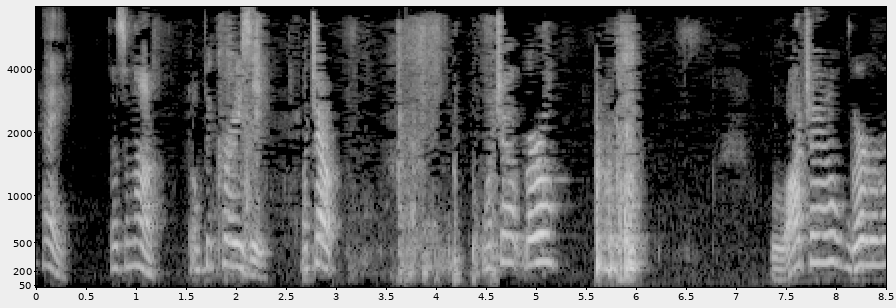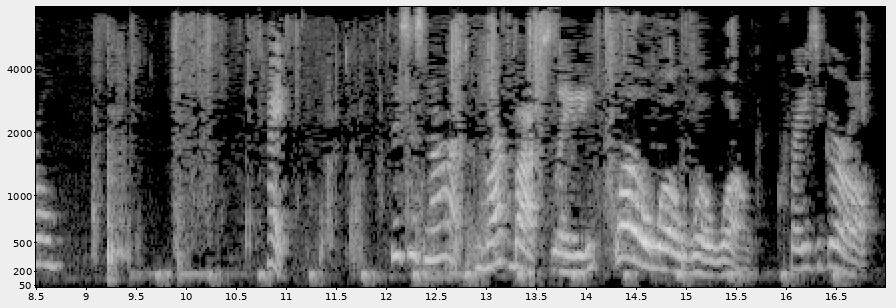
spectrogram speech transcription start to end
Hey, that's enough. Don't be crazy. Watch out. Watch out, girl. Watch out, girl. Hey, this is not BarkBox, lady. Whoa, whoa, whoa, whoa. Crazy girl.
